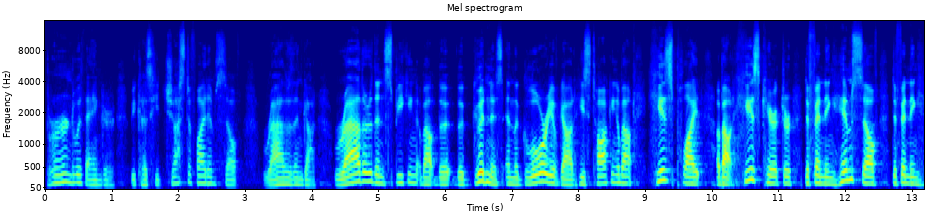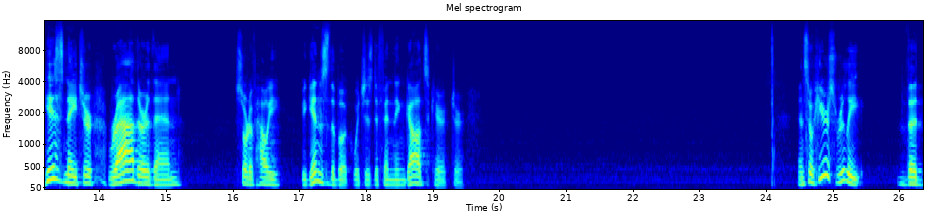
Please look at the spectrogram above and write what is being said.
burned with anger because he justified himself rather than God. Rather than speaking about the, the goodness and the glory of God, he's talking about his plight, about his character, defending himself, defending his nature, rather than sort of how he begins the book, which is defending God's character. And so here's really the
